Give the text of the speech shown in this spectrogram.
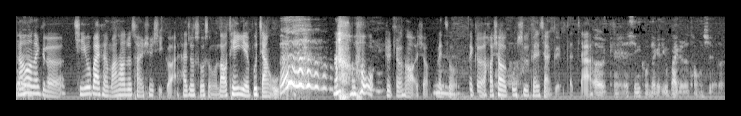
然后那个骑 U bike 的马上就传讯息过来，他就说什么“老天爷不讲武 ”，然后我就觉得很好笑。没错，这个好笑的故事分享给大家。OK，辛苦那个 U bike 的同学了。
